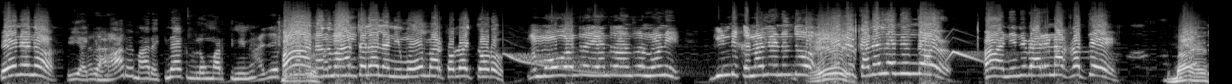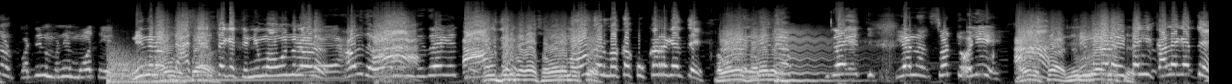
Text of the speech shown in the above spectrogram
ಏನೇನು ಈ ಆಕಿ ಮಾರ ಮಾರ. ಆಕಿನ ಯಾಕೆ ಲವ್ ಮಾಡ್ತೀನಿ ನೀನು? ಅದೇ. ಹಾ ನನ್ ಮಾಡ್ತಾರಲ್ಲ ನಿಮ್ಮ ನೋಡು. ನಮ್ಮ ಹೋಗ ಅಂದ್ರೆ ಏನ್ರ ಅಂದ್ರ ನೋಡಿ ಗಿಂಡಿ ಕನಲೆ ನಿಂದು. ಏ. ಗಿಂಡಿ ಕನಲೆ ನಿಂದು. ಹಾ ನಿನ್ನ ಬೇರೆ ನಾಕತ್ತೆ ಬಾ. ಕೊಟ್ಟಿನ ಮನೆ ಮೋತಿ ನಿನ್ನ ಹೌದಪ್ಪ. ತೆಗತ್ತೆ ನಿಮ್ಮ ಅವನ್ ನೋಡು. ಹೌದು ಇದಾಗೈತಿ ಬಿಡು ಮಗ ಮಕ್ಕ ಕುಕ್ಕರ್ ಇದಾಗೈತಿ ಏನ ಸೊಟ್ಟು ಹೊಲಿ. ಹೌದಪ್ಪ ನಿನ್ ನಿನ್ನ ಕಲೆಗೈತಿ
